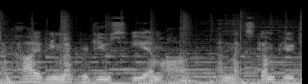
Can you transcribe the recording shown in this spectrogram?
and Hive MapReduce EMR, and Max Compute.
